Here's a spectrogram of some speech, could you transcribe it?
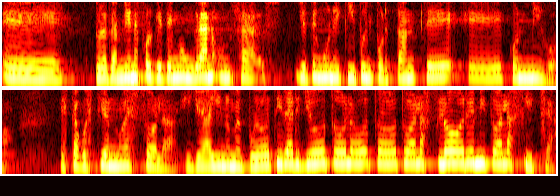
Eh, pero también es porque tengo un gran, o sea, yo tengo un equipo importante eh, conmigo esta cuestión no es sola y yo ahí no me puedo tirar yo todas las flores ni todas las fichas.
